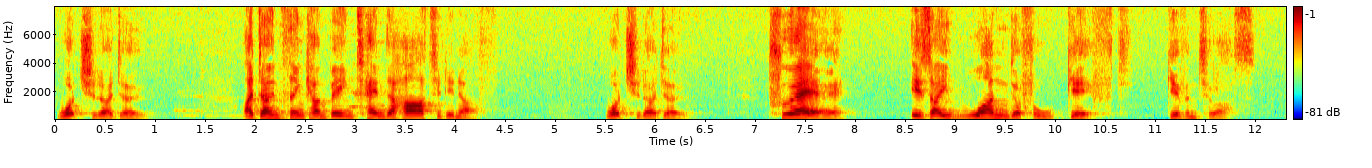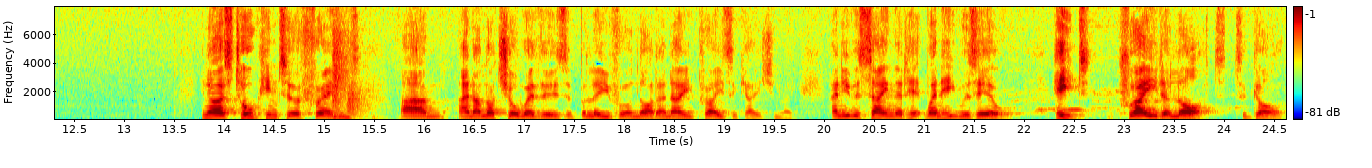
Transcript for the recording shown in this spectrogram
What should I do? I don't think I'm being tender hearted enough. What should I do? Prayer is a wonderful gift given to us. You know, I was talking to a friend, um, and I'm not sure whether he's a believer or not. I know he prays occasionally. And he was saying that when he was ill, he'd prayed a lot to God,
